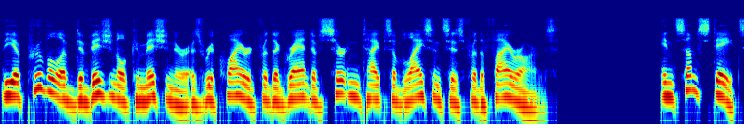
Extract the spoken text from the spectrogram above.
The approval of divisional commissioner is required for the grant of certain types of licenses for the firearms. In some states,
